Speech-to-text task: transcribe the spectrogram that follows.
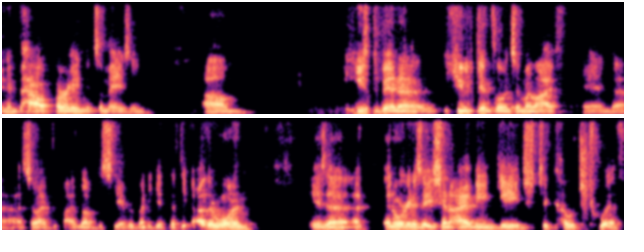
and empowering. It's amazing. Um, he's been a huge influence in my life, and uh, so I I love to see everybody get that. The other one is a, a, an organization I've engaged to coach with,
